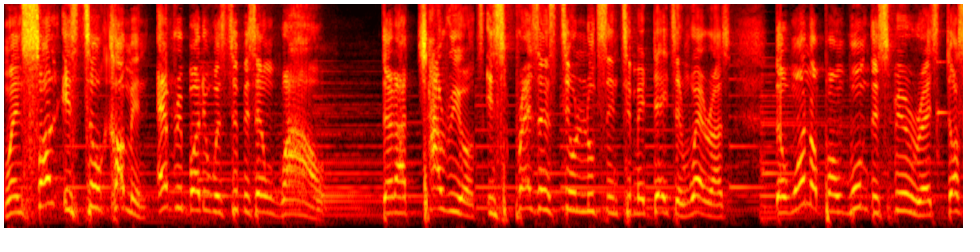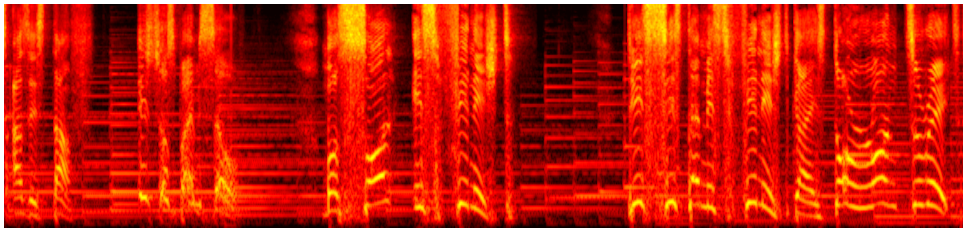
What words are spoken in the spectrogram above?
When Saul is still coming, everybody will still be saying, Wow, there are chariots. His presence still looks intimidating. Whereas the one upon whom the Spirit rests just as a staff, is just by himself. But Saul is finished. This system is finished, guys. Don't run to it.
